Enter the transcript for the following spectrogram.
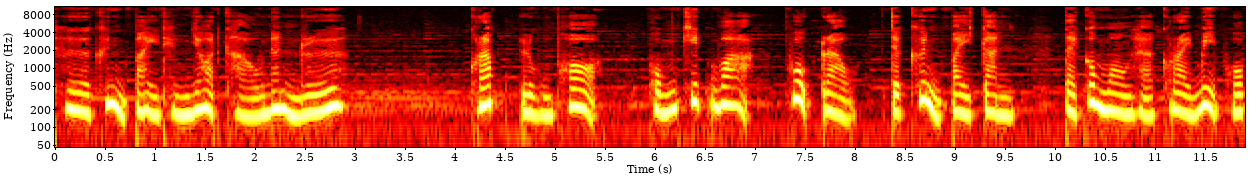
เธอขึ้นไปถึงยอดเขานั่นหรือ ครับหลวงพ่อ ผมคิดว่าพวกเราจะขึ้นไปกัน แต่ก็มองหาใครไม่พบ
